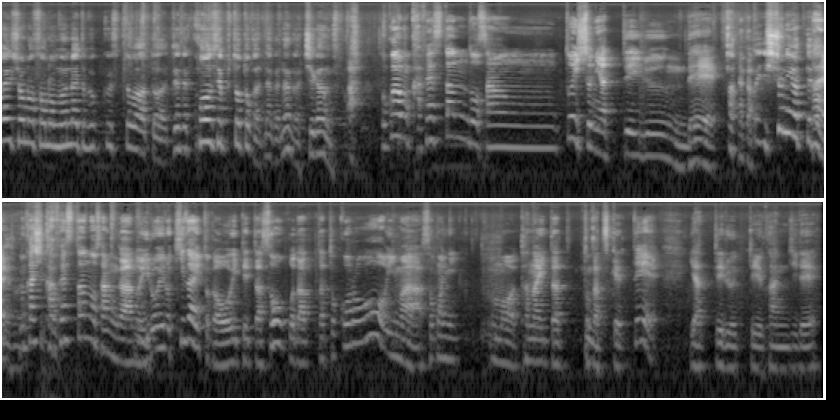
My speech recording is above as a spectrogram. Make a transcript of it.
最初のそのムーンライトブックストアとは全然コンセプトとかなんかなんか違うんですか？あそこはもうカフェスタンドさんと一緒にやっているんであなんか一緒にやってるんはい。だ、それ。昔カフェスタンドさんがあのいろいろ機材とかを置いてた倉庫だったところを今そこにもう棚板とかつけてやってるっていう感じで、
